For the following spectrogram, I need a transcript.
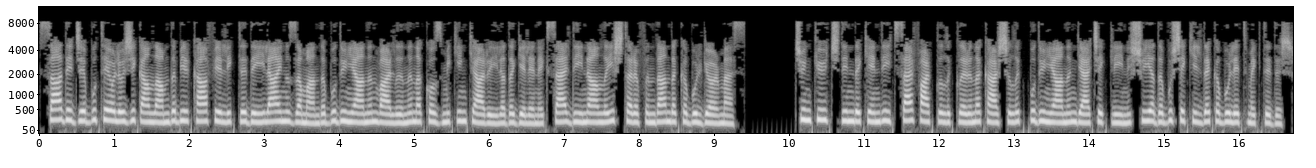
Sadece bu teolojik anlamda bir kafirlikle değil aynı zamanda bu dünyanın varlığının akozmik inkarıyla da geleneksel dini anlayış tarafından da kabul görmez. Çünkü üç din de kendi içsel farklılıklarına karşılık bu dünyanın gerçekliğini şu ya da bu şekilde kabul etmektedir.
